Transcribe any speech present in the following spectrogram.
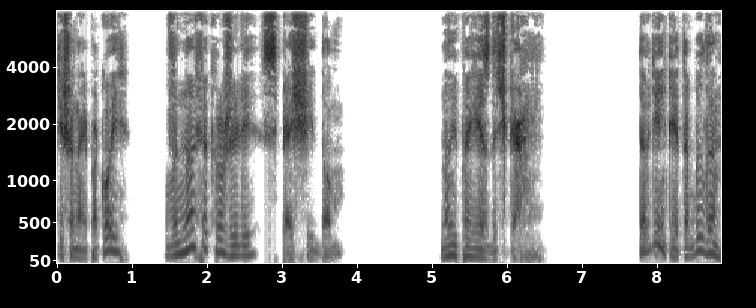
Тишина и покой вновь окружили спящий дом. Ну и поездочка. Давненько это было,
